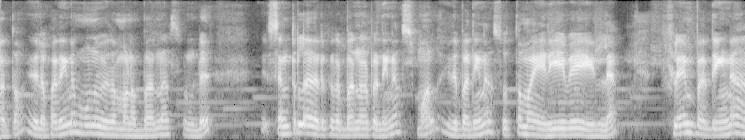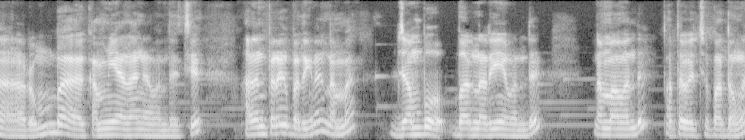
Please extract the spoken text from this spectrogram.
பார்த்தோம். இதில் பார்த்தீங்கன்னா மூணு விதமான பர்னர்ஸ் உண்டு. சென்டரில் இருக்கிற பர்னர் பார்த்தீங்கன்னா ஸ்மால் இது பார்த்தீங்கன்னா சுத்தமாக எரியவே இல்லை. ஃப்ளேம் பார்த்தீங்கன்னா ரொம்ப கம்மியாக தாங்க வந்துச்சு. அதன் பிறகு பார்த்திங்கன்னா நம்ம ஜம்போ பர்னரையும் வந்து நம்ம வந்து பற்ற வச்சு பார்த்தோங்க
